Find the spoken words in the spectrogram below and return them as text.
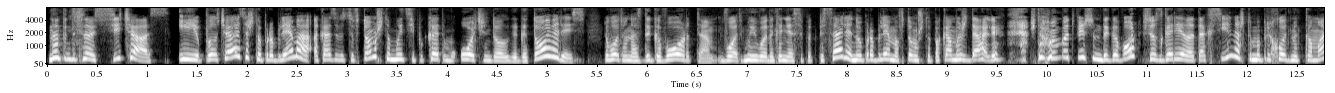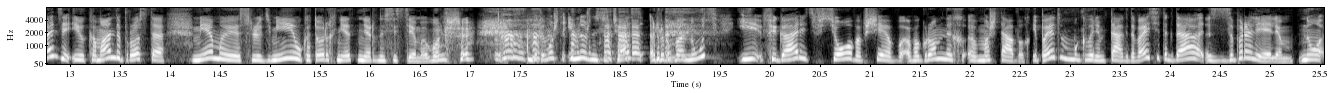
надо начинать сейчас. И получается, что проблема оказывается в том, что мы, типа, к этому очень долго готовились. Вот у нас договор там, вот мы его наконец-то подписали, но проблема в том, что пока мы ждали, что мы подпишем договор, все сгорело так сильно, что мы приходим к команде, и у команды просто мемы с людьми, у которых нет нервной системы больше. Потому что им нужно сейчас рвануть и фигарить все вообще в, в огромных э, масштабах. И поэтому мы говорим, так, давайте тогда запараллелим. Но,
